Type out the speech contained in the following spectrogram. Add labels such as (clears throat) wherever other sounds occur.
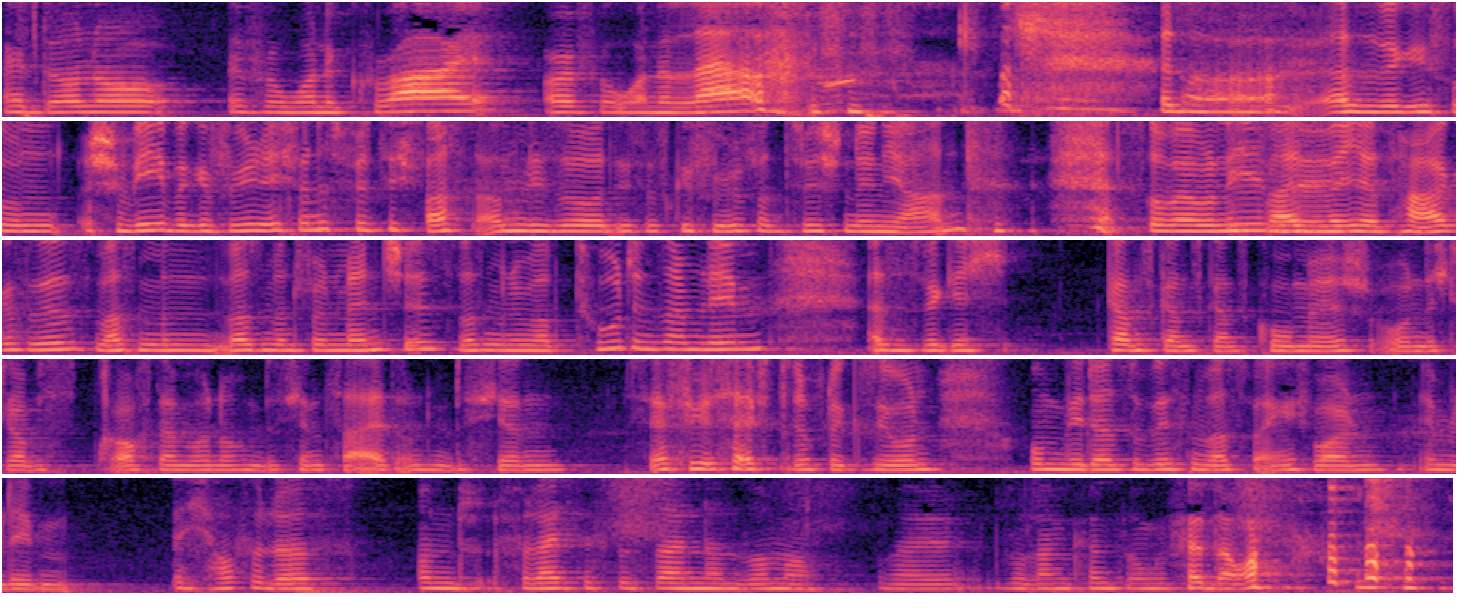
I don't know if I want to cry or if I want to laugh. (laughs) (laughs) Es ist also wirklich so ein Schwebegefühl. Ich finde, es fühlt sich fast an wie so dieses Gefühl von zwischen den Jahren. (laughs) so, weil man nicht Ähnlich. weiß, welcher Tag es ist, was man, was man für ein Mensch ist, was man überhaupt tut in seinem Leben. Es ist wirklich ganz, ganz, ganz komisch und ich glaube, es braucht einfach noch ein bisschen Zeit und ein bisschen sehr viel (laughs) Selbstreflexion, um wieder zu wissen, was wir eigentlich wollen im Leben. Ich hoffe das. Und vielleicht ist bis dahin dann Sommer, weil so lange könnte es ungefähr dauern. (laughs)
